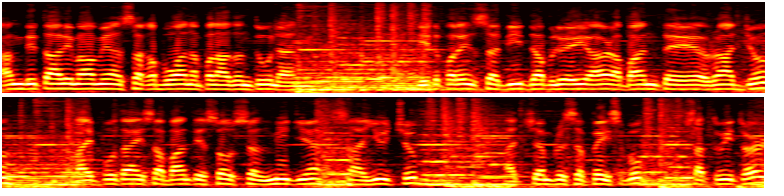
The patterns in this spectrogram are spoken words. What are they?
Ang detalye mamaya sa kabuuan ng palatuntunan. Dito pa rin sa DWAR Abante Radio. Live po tayo sa Abante Social Media, sa YouTube, at syempre sa Facebook, sa Twitter.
